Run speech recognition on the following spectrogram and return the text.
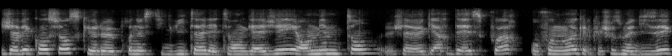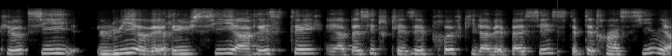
J'avais conscience que le pronostic vital était engagé et en même temps, je gardais espoir. Au fond de moi, quelque chose me disait que si lui avait réussi à rester et à passer toutes les épreuves qu'il avait passées, c'était peut-être un signe.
